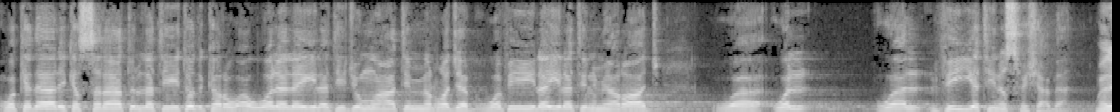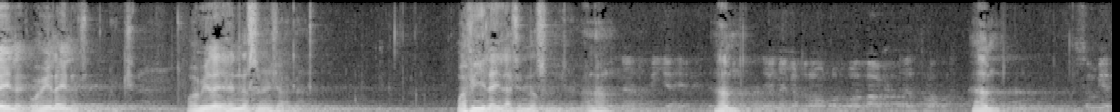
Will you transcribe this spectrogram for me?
وكذلك الصلاة التي تذكر أول ليلة جمعة من رجب وفي ليلة المعراج وال والفية نصف شعبان. وليلة وفي ليلة. وفي ليلة النصف من شعبان. وفي ليلة النصف من شعبان. نعم. نعم. لأنهم يقرؤون قل هو الله أحد ألف مرة. نعم. سميت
